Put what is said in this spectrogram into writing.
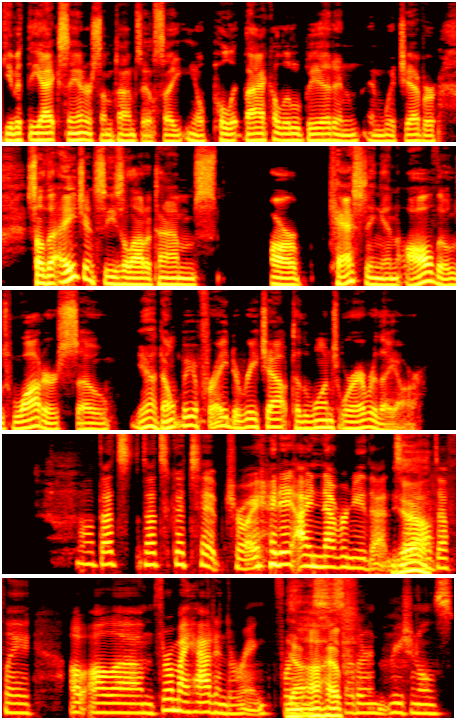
give it the accent, or sometimes they'll say you know pull it back a little bit and and whichever. So the agencies a lot of times are casting in all those waters. So yeah, don't be afraid to reach out to the ones wherever they are. Oh, that's that's a good tip, Troy. I didn't. I never knew that. So Yeah. I'll definitely. I'll, I'll um throw my hat in the ring for Yeah, I these have- southern regionals.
